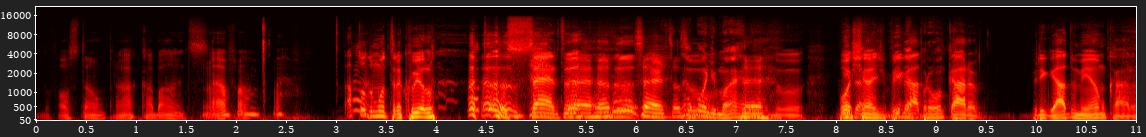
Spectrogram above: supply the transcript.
do Faustão pra acabar antes. eu falo, "Ué, Tá todo mundo tranquilo? Tudo certo, né? Tá Tudo certo. Tá tudo bom demais, né? No- Pô, Vida- Xande, vida obrigado. pronta. Cara, obrigado mesmo, cara.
